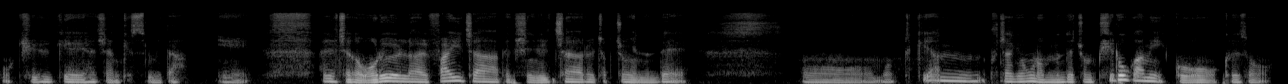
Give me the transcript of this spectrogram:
뭐 길게 하지 않겠습니다. 예. 사실 제가 월요일 날 파이자 백신 1차를 접종했는데 어, 뭐 특이한 부작용은 없는데 좀 피로감이 있고 그래서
